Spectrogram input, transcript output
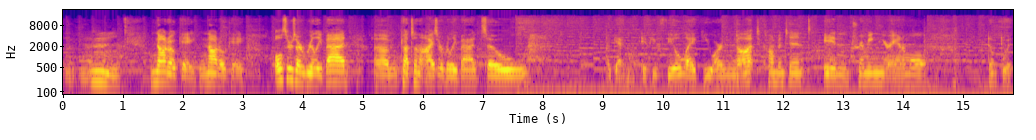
mm, not okay, not okay. Ulcers are really bad. Um, cuts on the eyes are really bad, so again, if you feel like you are not competent in trimming your animal, don't do it.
